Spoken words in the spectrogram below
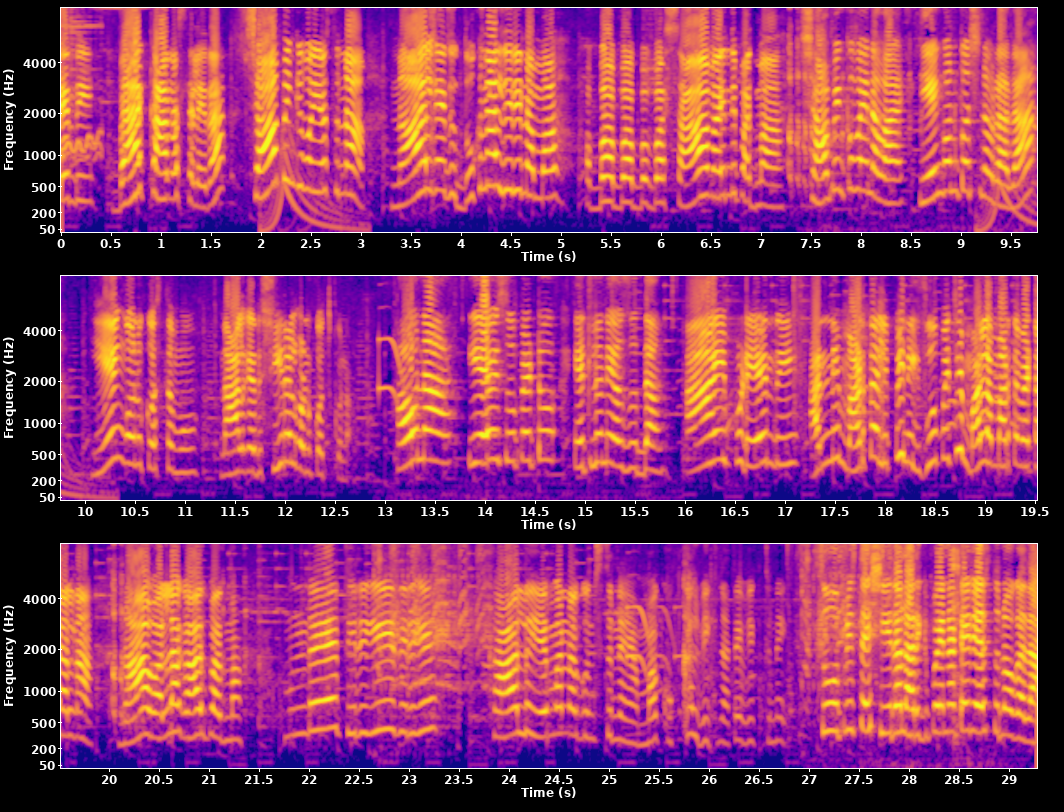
ఏంది బ్యాగ్ కానొస్తలేదా? షాపింగ్కి పోయేస్తున్నా. నాలుగైదు దుకాణాలు తిరిగినమ్మా. అబ్బా అబ్బా అబ్బా సావైంది పద్మ. షాపింగ్కి పోయినావా? ఏం కొనుక్కొచ్చినావు రాదా ఏం కొనుక్కొస్తాము? నాలుగైదు చీరలు కొనుక్కొచ్చుకున్నా. అవునా? ఏవి చూపెట్టు? ఎట్లున్నాయో చూద్దాం. ఆ ఇప్పుడు ఏంది అన్ని మడతలు ఇప్పి నీకు చూపించి మళ్ళీ మడత పెట్టాలనా? నా వల్ల కాదు పద్మ. ముందే తిరిగి తిరిగి కాళ్ళు ఏమన్నా గుంజుతున్నాయి అమ్మ. కుక్కలు వీకినట్టే వీక్తున్నాయి. చూపిస్తే చీరలు అరిగిపోయినట్టే చేస్తున్నావు కదా.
